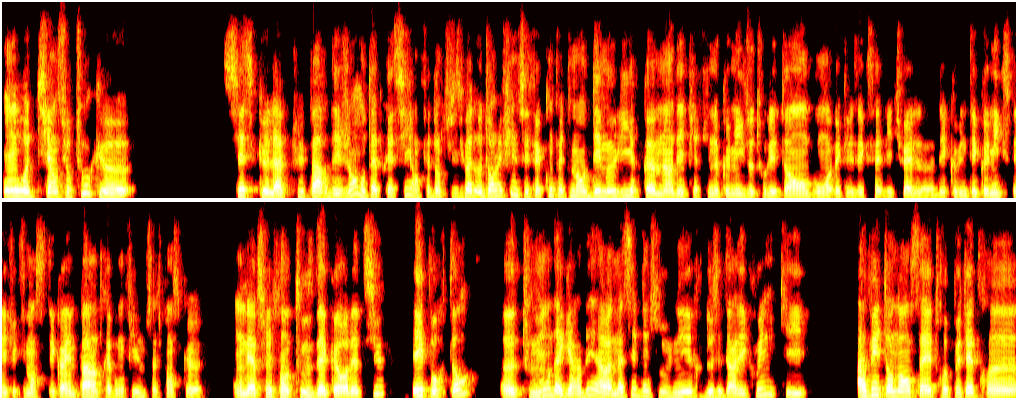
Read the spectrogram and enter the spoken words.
on retient surtout que c'est ce que la plupart des gens ont apprécié en fait dans le Suicide Squad. Autant le film s'est fait complètement démolir comme l'un des pires films de comics de tous les temps, bon avec les excès habituels euh, des communautés comics, mais effectivement c'était quand même pas un très bon film. Ça, je pense que on est absolument tous d'accord là-dessus. Et pourtant, euh, tout le monde a gardé un assez bon souvenir de cette Harley Quinn qui avait tendance à être peut-être euh,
